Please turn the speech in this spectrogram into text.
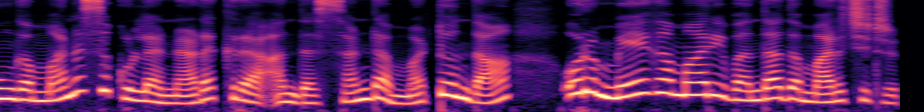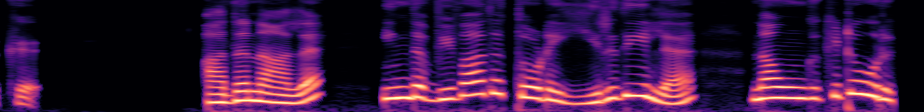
உங்க மனசுக்குள்ள நடக்கிற அந்த சண்டை மட்டும்தான் ஒரு மேக மாதிரி வந்து அதை மறைச்சிட்டு இருக்கு அதனால இந்த விவாதத்தோட இறுதியில நான் உங்ககிட்ட ஒரு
